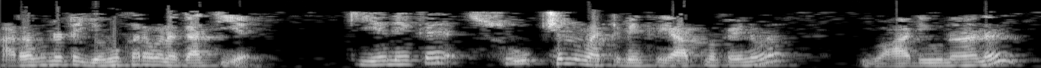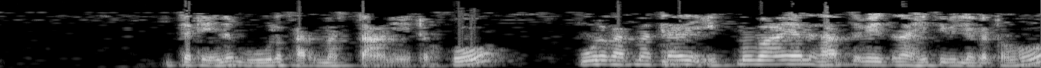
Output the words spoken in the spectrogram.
අරමුණට යොමු කරන ගතිය කියන එක සූක්ෂම මට්ටමේ ක්‍රියාත්මක වෙනවා වාඩි වුණා නම් හිතට එන මූල කර්මස්ථානයට හෝ මූල කර්මස්ථානයේ ඉක්මවා යන ශබ්ද වේදනා හිතවිල්ලකට හෝ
